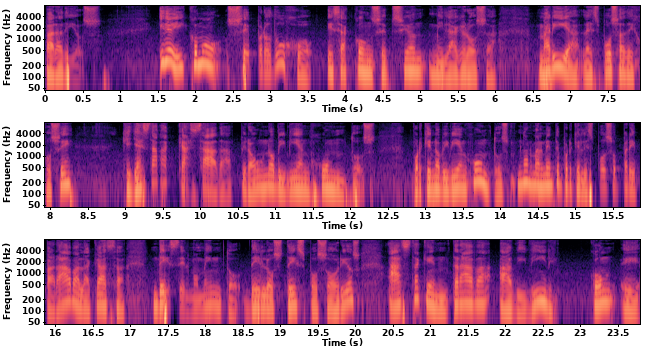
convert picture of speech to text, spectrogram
para Dios. Y de ahí cómo se produjo esa concepción milagrosa María, la esposa de José, que ya estaba casada, pero aún no vivían juntos. ¿Por qué no vivían juntos? Normalmente porque el esposo preparaba la casa desde el momento de los desposorios hasta que entraba a vivir con, eh,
